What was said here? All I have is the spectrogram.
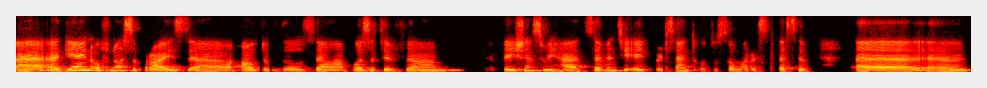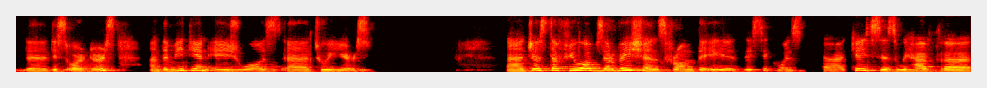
Uh, again, of no surprise, uh, out of those uh, positive um, patients, we had 78% autosomal recessive disorders, and the median age was two years. Uh, just a few observations from the, the sequence uh, cases. We have uh,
